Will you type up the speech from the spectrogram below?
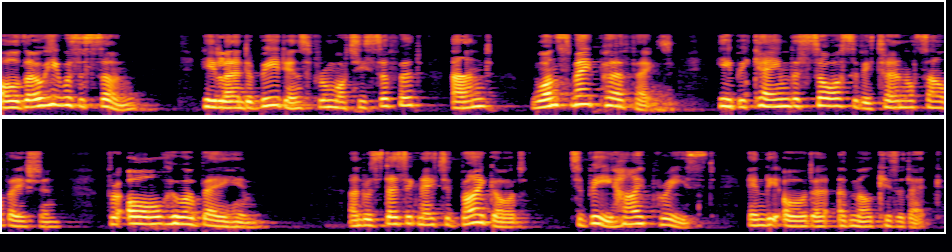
Although he was a son, he learned obedience from what he suffered, and, once made perfect, he became the source of eternal salvation for all who obey him, and was designated by God to be high priest in the order of Melchizedek.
